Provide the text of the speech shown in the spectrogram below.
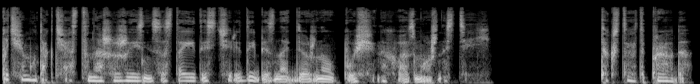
Почему так часто наша жизнь состоит из череды безнадежно упущенных возможностей? Так что это правда.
